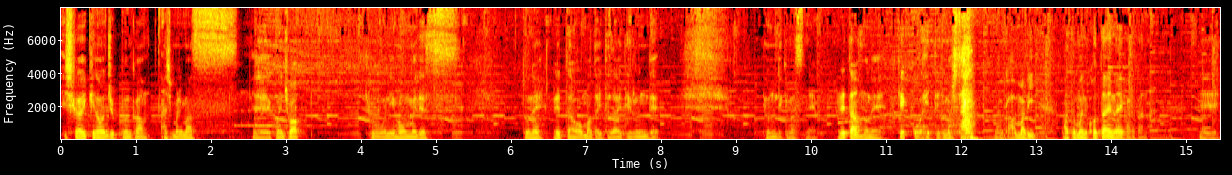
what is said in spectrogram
石川行きの10分間始まります、えー、こんにちは。今日2本目です。とねレターをまた頂いてるんで読んできますね。レターもね結構減ってきました。なんかあんまりまともに答えないからかな。えー、っ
